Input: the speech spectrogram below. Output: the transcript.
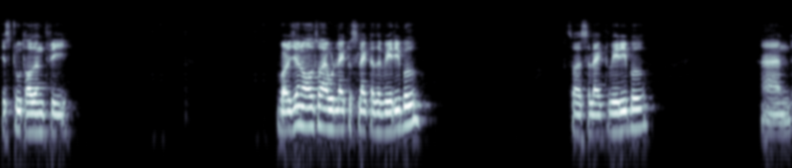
is 2003 version also I would like to select as a variable. So I select variable and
